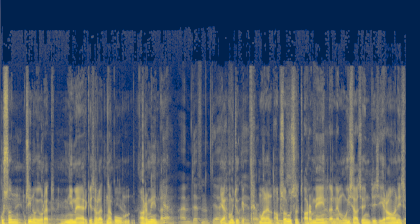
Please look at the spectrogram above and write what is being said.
kus on sinu juured? nime järgi sa oled nagu armeenlane. jah, muidugi, ma olen absoluutselt armeenlane, mu isa sündis Iraanis,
